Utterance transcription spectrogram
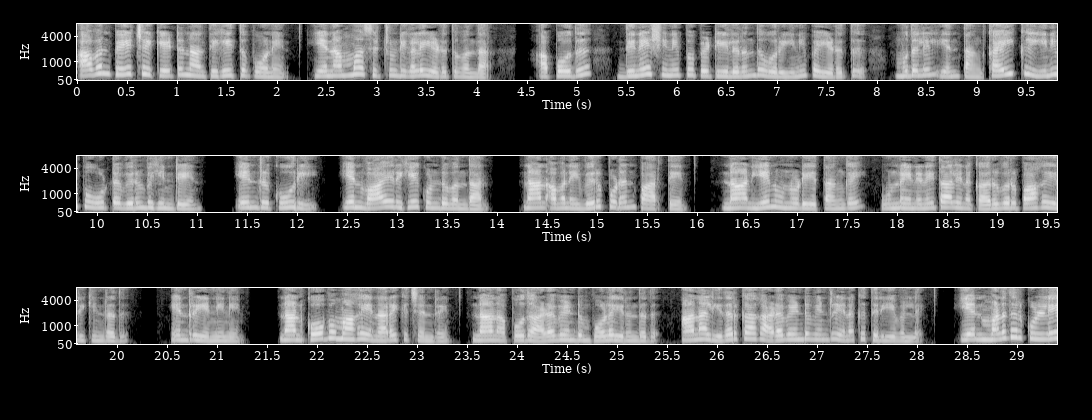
அவன் பேச்சை கேட்டு நான் திகைத்து போனேன். என் அம்மா சிற்றுண்டிகளை எடுத்து வந்தார் அப்போது தினேஷ் இனிப்பு பெட்டியிலிருந்து ஒரு இனிப்பை எடுத்து முதலில் என் தங் கைக்கு இனிப்பு ஊட்ட விரும்புகின்றேன் என்று கூறி என் வாயருகே கொண்டு வந்தான். நான் அவனை வெறுப்புடன் பார்த்தேன். நான் ஏன் உன்னுடைய தங்கை உன்னை நினைத்தால் எனக்கு அருவருப்பாக இருக்கின்றது? என்று எண்ணினேன். நான் கோபமாக என் அறைக்குச் சென்றேன். நான் அப்போது அழவேண்டும் போல இருந்தது. ஆனால் இதற்காக அழவேண்டும் என்று எனக்கு தெரியவில்லை. என் மனதிற்குள்ளே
